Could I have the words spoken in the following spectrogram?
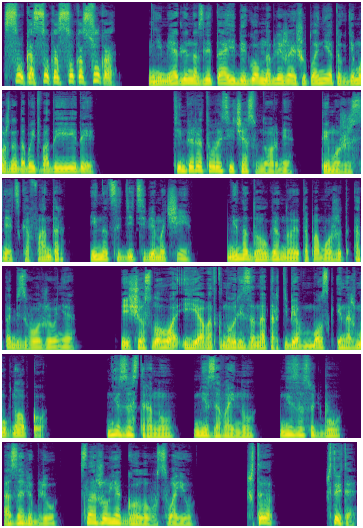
Сука, сука, сука, сука!» Немедленно взлетай и бегом на ближайшую планету, где можно добыть воды и еды. Температура сейчас в норме. Ты можешь снять скафандр и нацедить себе мочи. Ненадолго, но это поможет от обезвоживания. Еще слово, и я воткну резонатор тебе в мозг и нажму кнопку. Не за страну, не за войну, не за судьбу, а за люблю. Сложу я голову свою. Что? Что это?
